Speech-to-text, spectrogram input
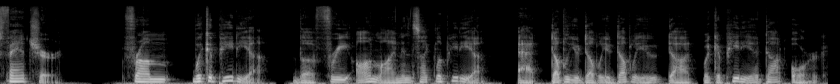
Fancher from Wikipedia, the free online encyclopedia at www.wikipedia.org.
